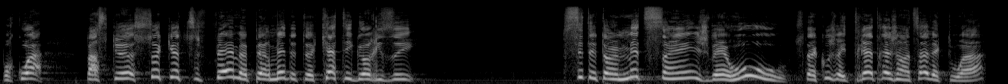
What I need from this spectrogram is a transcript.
Pourquoi? Parce que ce que tu fais me permet de te catégoriser. Si tu es un médecin, je vais, oh, tout à coup, je vais être très, très gentil avec toi.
